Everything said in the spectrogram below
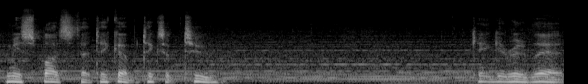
How many spots does that take up? It takes up two. Can't get rid of that.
